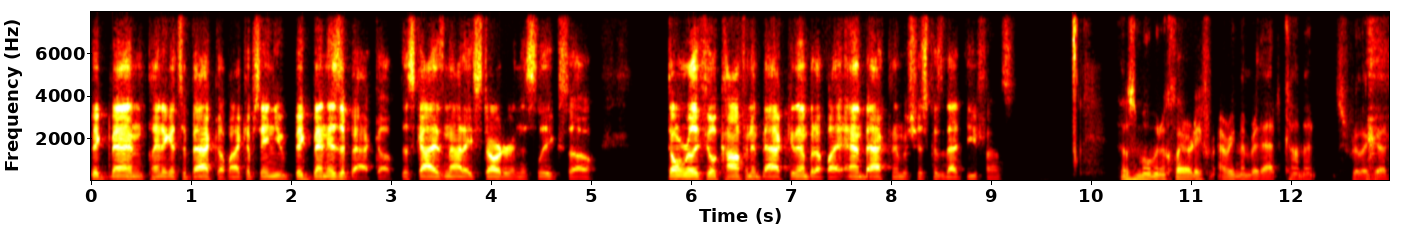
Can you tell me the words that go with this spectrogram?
Big Ben playing against a backup. And I kept saying you, Big Ben is a backup. This guy is not a starter in this league. So don't really feel confident backing them. But if I am backing them, it's just because of that defense. That was a moment of clarity. I remember that comment. It's really good.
